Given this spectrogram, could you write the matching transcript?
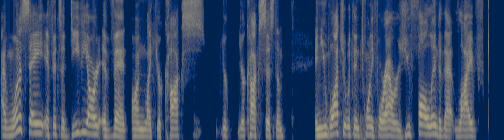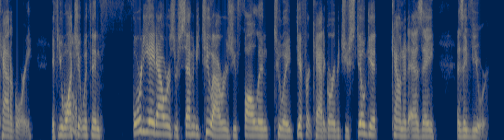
I want to say if it's a DVR event on like your Cox your your Cox system and you watch it within 24 hours, you fall into that live category. If you watch oh. it within 48 hours or 72 hours, you fall into a different category, but you still get counted as a as a viewer.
